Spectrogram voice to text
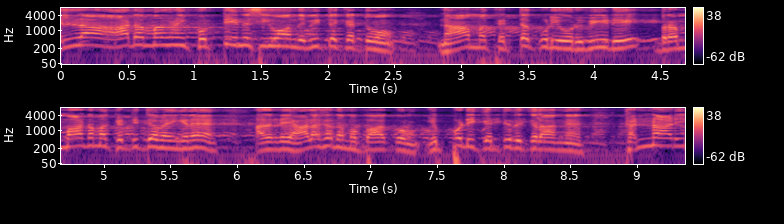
எல்லா ஆடம்பரங்களையும் கொட்டி என்ன செய்வோம்? அந்த வீட்டை கட்டுவோம். நாம கட்டக்கூடிய ஒரு வீடு பிரம்மாண்டமா கட்டிட்டு வைங்களேன். அதனுடைய அழகை நம்ம பார்க்கிறோம் எப்படி கட்டிருக்கிறாங்க கண்ணாடி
